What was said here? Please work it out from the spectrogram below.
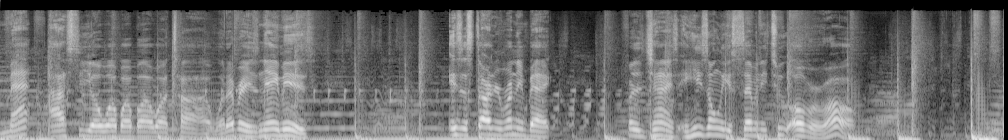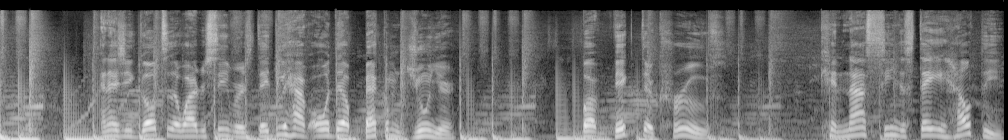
Matt Asio, whatever his name is, is a starting running back for the Giants, and he's only a 72 overall. And as you go to the wide receivers, they do have Odell Beckham Jr., but Victor Cruz cannot seem to stay healthy.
